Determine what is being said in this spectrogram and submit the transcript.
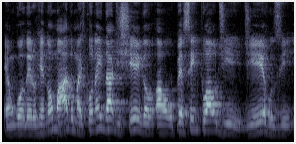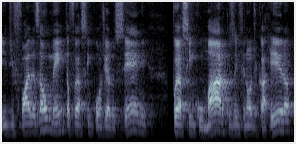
é um goleiro renomado, mas quando a idade chega, o, percentual de, de erros e, e, de falhas aumenta. Foi assim com o Rogério Ceni, foi assim com o Marcos em final de carreira.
